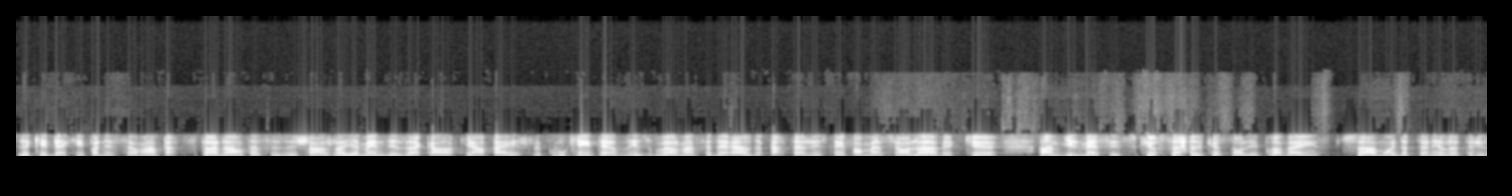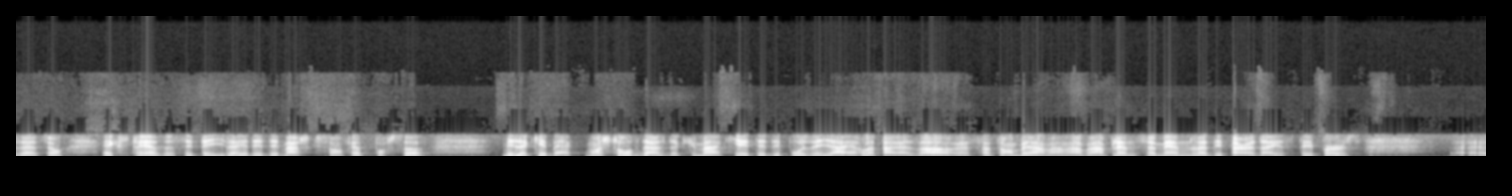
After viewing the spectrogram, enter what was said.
Le Québec n'est pas nécessairement partie prenante à ces échanges-là. Il y a même des accords qui empêchent le- ou qui interdisent au gouvernement fédéral de partager cette information-là avec, euh, entre guillemets, ces succursales que sont les provinces, tout ça, à moins d'obtenir l'autorisation express de ces pays-là. Il y a des démarches qui sont faites pour ça. Mais le Québec, moi, je trouve, dans le document qui a été déposé hier, là, par hasard, euh, ça tombait en, en- en pleine semaine là, des Paradise Papers, euh,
